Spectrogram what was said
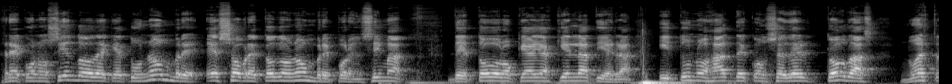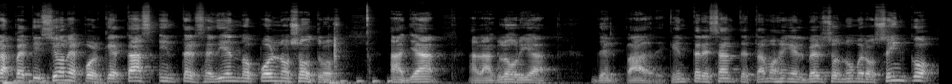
reconociendo de que tu nombre es sobre todo nombre por encima de todo lo que hay aquí en la tierra y tú nos has de conceder todas nuestras peticiones porque estás intercediendo por nosotros allá a la gloria del Padre. Qué interesante, estamos en el verso número 5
